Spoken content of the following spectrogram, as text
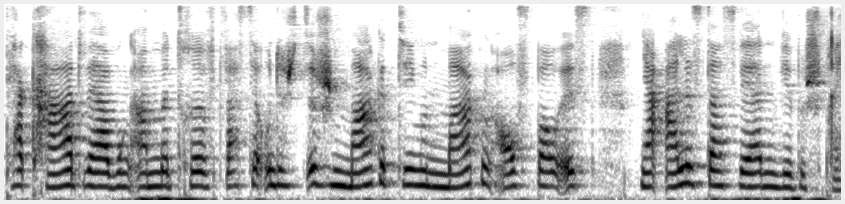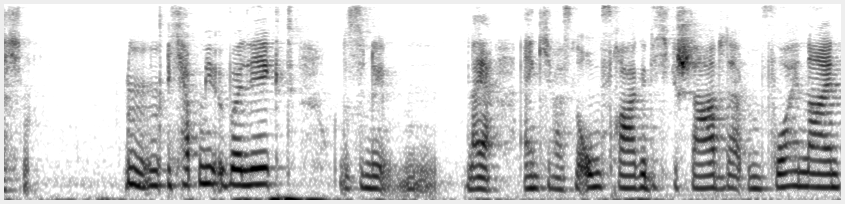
Plakatwerbung anbetrifft, was der Unterschied zwischen Marketing und Markenaufbau ist. Ja, alles das werden wir besprechen. Mm, ich habe mir überlegt, das ist eine, naja, eigentlich war es eine Umfrage, die ich gestartet habe im Vorhinein,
